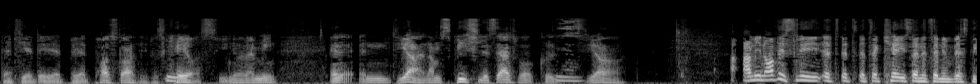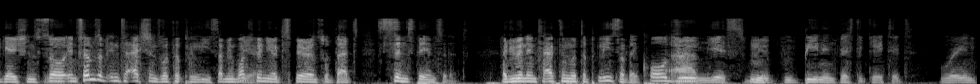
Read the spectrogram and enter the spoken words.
that he had, he had, he had passed on. It was chaos. You know what I mean? And and yeah, and I'm speechless as well because yeah. I mean, obviously, it's, it's, it's a case and it's an investigation. So, in terms of interactions with the police, I mean, what's Yeah. been your experience with that since the incident? Have you been interacting with the police? Have they called you? Um, yes, we've, we've been investigated. We're in,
